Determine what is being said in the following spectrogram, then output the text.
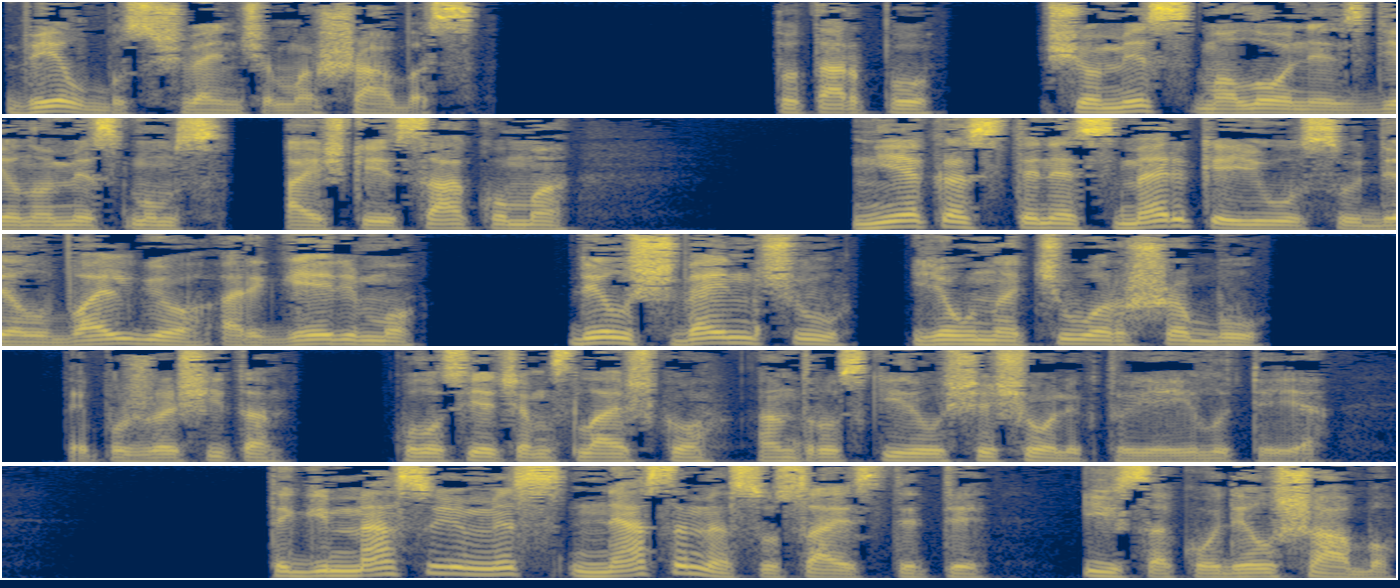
vėl bus švenčiamas šabas. Tuo tarpu šiomis malonės dienomis mums aiškiai sakoma, niekas ten nesmerkia jūsų dėl valgio ar gėrimo, dėl švenčių, jaunačių ar šabų. Taip užrašyta kolosiečiams laiško antros kiriaus šešioliktoje eilutėje. Taigi mes su jumis nesame susaistyti įsako dėl šabo.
